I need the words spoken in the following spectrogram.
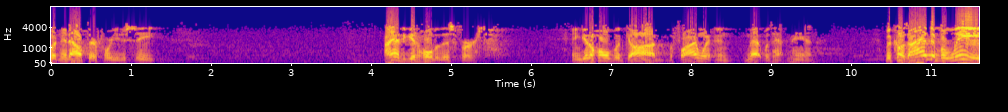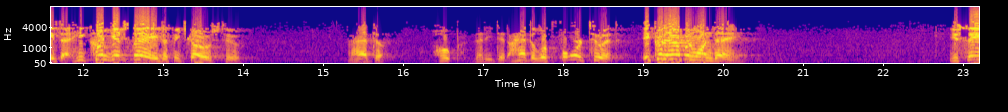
putting it out there for you to see. I had to get a hold of this verse and get a hold with God before I went and met with that man. Because I had to believe that he could get saved if he chose to. And I had to hope that he did. I had to look forward to it. It could happen one day. You see,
